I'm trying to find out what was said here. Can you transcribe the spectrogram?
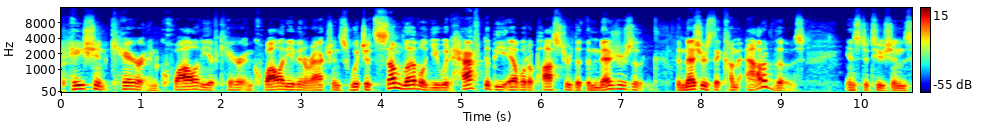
patient care and quality of care and quality of interactions, which at some level you would have to be able to posture that the measures of, the measures that come out of those institutions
